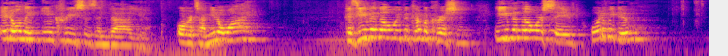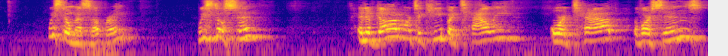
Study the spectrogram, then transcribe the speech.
it only increases in value over time. You know why? Because even though we become a Christian, even though we're saved, what do we do? We still mess up, right? We still sin. And if God were to keep a tally or a tab of our sins,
